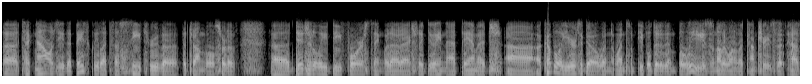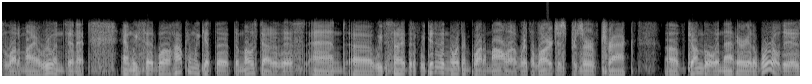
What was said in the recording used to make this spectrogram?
uh, technology that basically lets us see through the the jungle, sort of uh, digitally deforesting without actually doing that damage. Uh, a couple of years ago, when when some people did it in Belize, another one of the countries that has a lot of Maya ruins in it, and we said, well, how can we get the the most out of this? And uh, we decided that if we did it in northern Guatemala, where the largest preserved tract of jungle in that area of the world is,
